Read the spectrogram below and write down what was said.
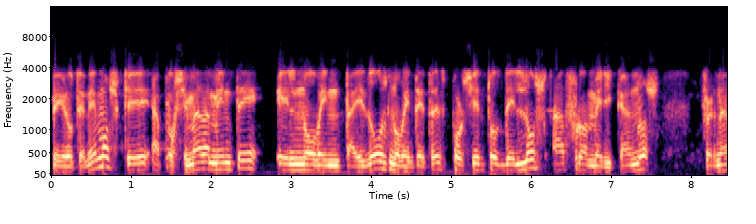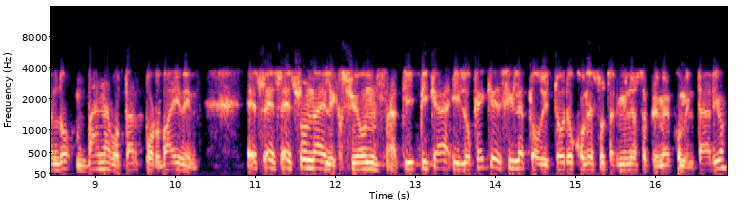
pero tenemos que aproximadamente el 92-93% de los afroamericanos, Fernando, van a votar por Biden. Es, es, una elección atípica y lo que hay que decirle a tu auditorio, con esto termino este primer comentario,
